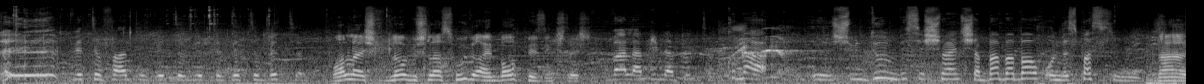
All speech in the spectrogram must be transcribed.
bitte, Vati, bitte, bitte, bitte, bitte. Wallah, ich glaube, ich lasse Huda ein Bauchpiercing stechen. Walla, Billa, bitte. Guck mal, äh, ich bin du ein bisschen Schwein, ich hab Baba-Bauch und das passt zu mir. Da,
